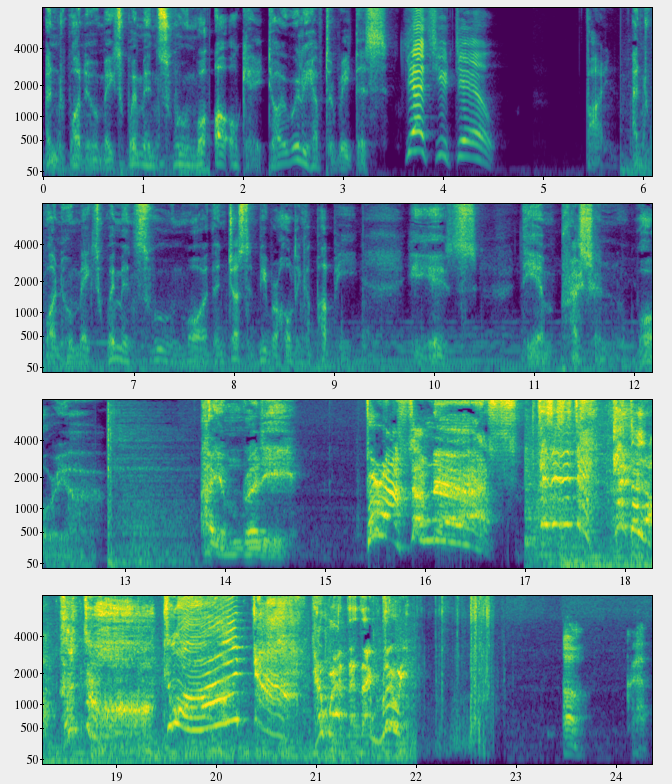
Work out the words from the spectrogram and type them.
And one who makes women swoon more. Oh, okay, do I really have to read this? Yes, you do. Fine. And one who makes women swoon more than Justin Bieber holding a puppy. He is the Impression Warrior. I am ready for awesomeness! Oh, crap.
